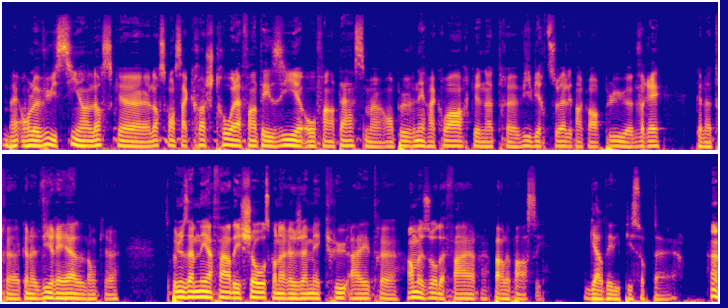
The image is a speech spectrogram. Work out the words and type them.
Ben, on l'a vu ici, hein, lorsque lorsqu'on s'accroche trop à la fantaisie, euh, au fantasme, on peut venir à croire que notre vie virtuelle est encore plus euh, vraie que notre que notre vie réelle. Donc, euh, ça peut nous amener à faire des choses qu'on n'aurait jamais cru être euh, en mesure de faire par le passé. Garder les pieds sur terre.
